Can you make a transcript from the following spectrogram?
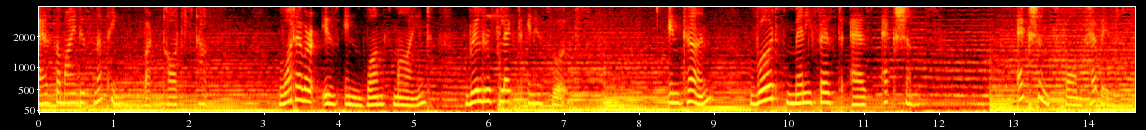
As the mind is nothing but thought stuff, whatever is in one's mind will reflect in his words. In turn, words manifest as actions. Actions form habits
